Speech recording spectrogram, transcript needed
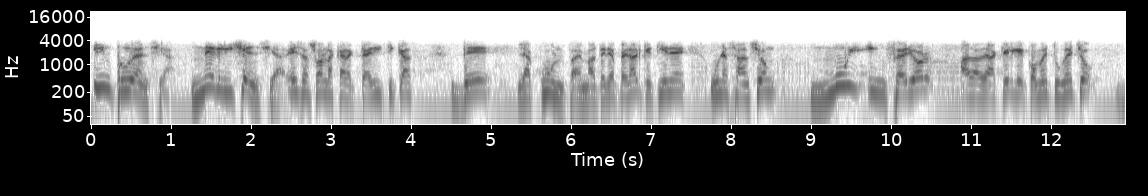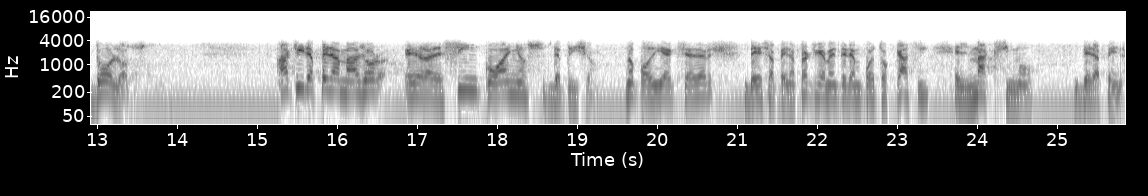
Imprudencia, negligencia, esas son las características de la culpa en materia penal que tiene una sanción muy inferior a la de aquel que comete un hecho doloso. Aquí la pena mayor era la de cinco años de prisión. No podía exceder de esa pena. Prácticamente le han puesto casi el máximo de la pena.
